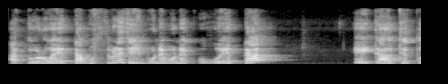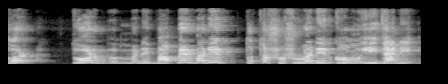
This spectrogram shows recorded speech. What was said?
আর তোর ওয়েটটা বুঝতে পেরেছিস? বনে বনে ওয়েটটা, এইটা হচ্ছে তোর তোর মানে বাপের বাড়ির, তোর তো শ্বশুর বাড়ির ই জানি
